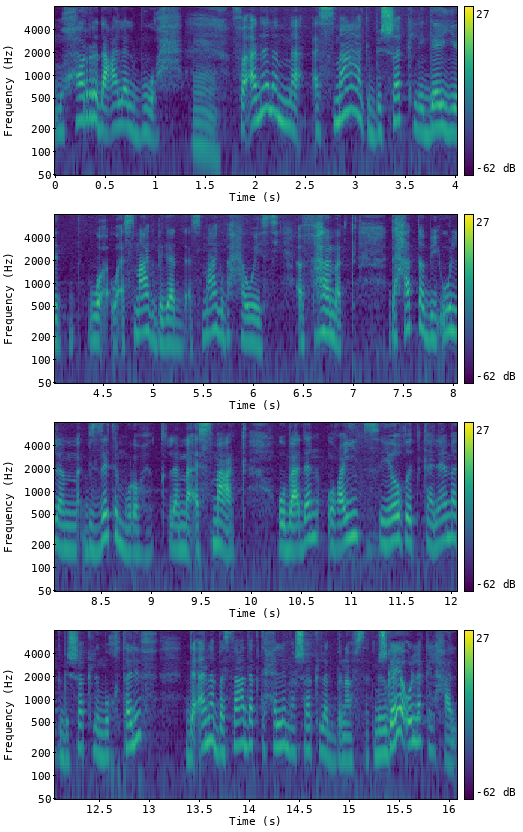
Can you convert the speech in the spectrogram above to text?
محرض على البوح. مم. فأنا لما أسمعك بشكل جيد وأسمعك بجد أسمعك بحواسي أفهمك. ده حتى بيقول لما بالذات المراهق لما أسمعك. وبعدين أعيد صياغة كلامك بشكل مختلف ده أنا بساعدك تحل مشاكلك بنفسك. مش جاية أقول لك الحل.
